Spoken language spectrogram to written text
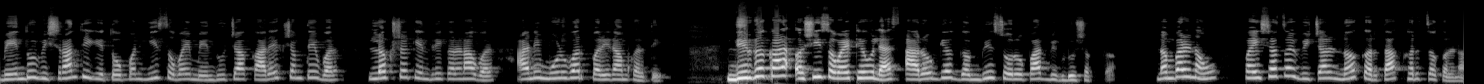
मेंदू विश्रांती घेतो पण ही सवय मेंदूच्या कार्यक्षमतेवर लक्ष केंद्रीकरणावर आणि मूडवर परिणाम करते. दीर्घकाळ अशी सवय ठेवल्यास आरोग्य गंभीर स्वरूपात बिघडू शकतं. नंबर नऊ पैशाचा विचार न करता खर्च करणं.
